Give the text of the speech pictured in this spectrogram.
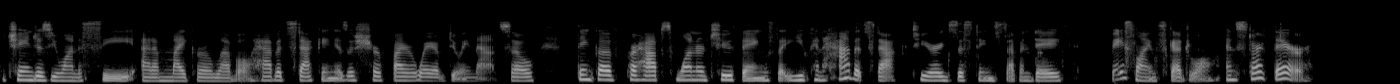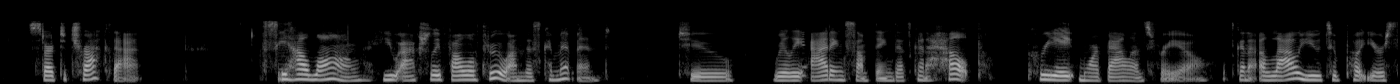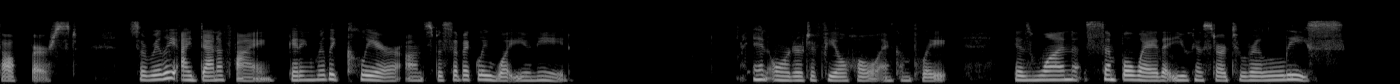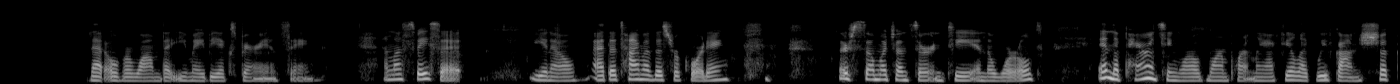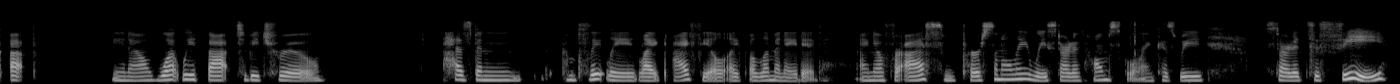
the changes you want to see at a micro level. Habit stacking is a surefire way of doing that. So think of perhaps one or two things that you can habit stack to your existing seven day baseline schedule and start there. Start to track that. See how long you actually follow through on this commitment to really adding something that's going to help create more balance for you. It's going to allow you to put yourself first. So, really identifying, getting really clear on specifically what you need in order to feel whole and complete is one simple way that you can start to release that overwhelm that you may be experiencing. And let's face it, you know, at the time of this recording, There's so much uncertainty in the world, in the parenting world, more importantly. I feel like we've gotten shook up. You know, what we thought to be true has been completely, like, I feel like eliminated. I know for us personally, we started homeschooling because we started to see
